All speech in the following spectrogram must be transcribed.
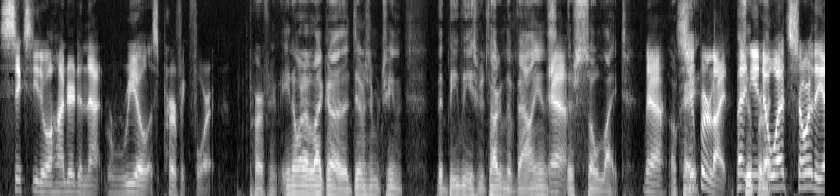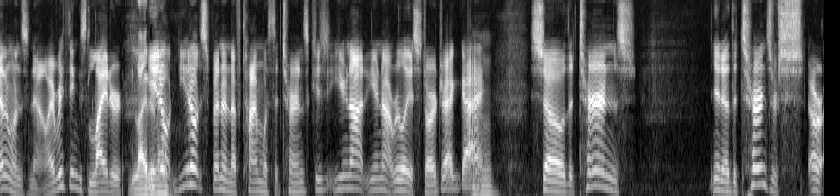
60 to 100, and that reel is perfect for it. Perfect. You know what I like? Uh, the difference between the BVs, we're talking the Valiants, Yeah. they're so light. Yeah, Okay. super light. But you know light. what? So are the other ones now. Everything's lighter. Lighter You now? don't you don't spend enough time with the turns because you're not you're not really a star drag guy. Mm-hmm. So the turns, you know, the turns are are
